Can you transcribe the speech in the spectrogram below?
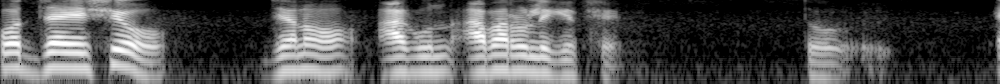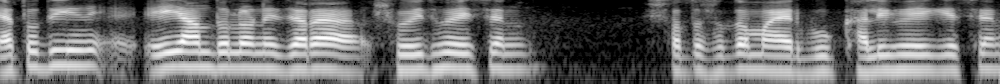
পর্যায়ে এসেও যেন আগুন আবারও লেগেছে। তো এতদিন এই আন্দোলনে যারা শহীদ হয়েছেন, শত শত মায়ের বুক খালি হয়ে গেছেন,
